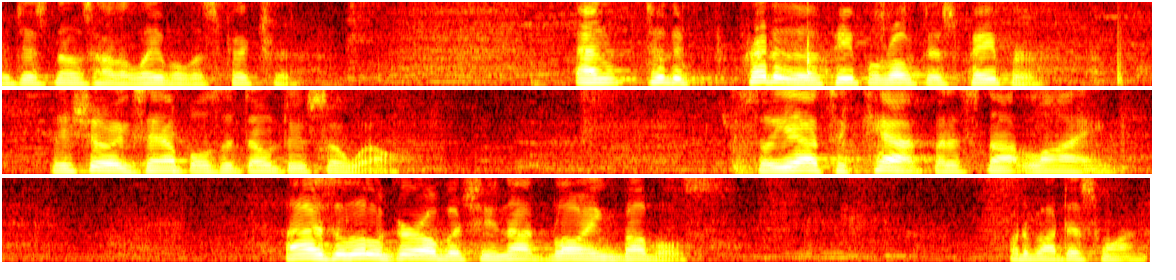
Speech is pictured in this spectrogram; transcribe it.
It just knows how to label this picture. And to the credit of the people who wrote this paper, they show examples that don't do so well. So, yeah, it's a cat, but it's not lying. Uh, there's a little girl, but she's not blowing bubbles. What about this one?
